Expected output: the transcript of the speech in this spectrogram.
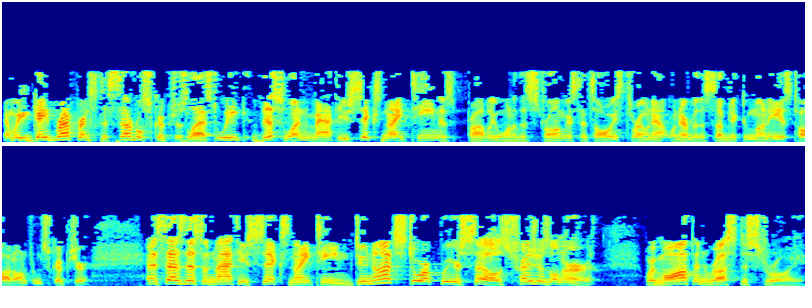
And we gave reference to several scriptures last week. This one, Matthew 6:19, is probably one of the strongest that's always thrown out whenever the subject of money is taught on from scripture. And it says this in Matthew 6:19, "Do not store up for yourselves treasures on earth, where moth and rust destroy,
